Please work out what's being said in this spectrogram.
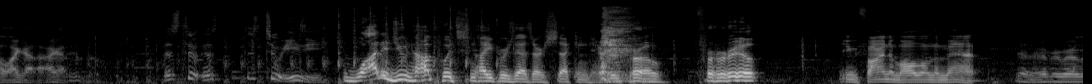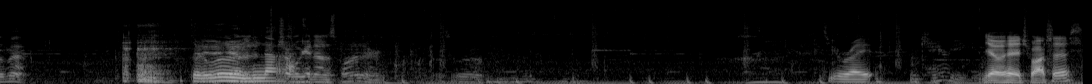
oh, I got. I got him though. This too. This, this too easy. Why did you not put snipers as our secondary, bro? For real? You can find them all on the map. Yeah, they're everywhere on the map. They're You literally having not. Trouble getting out of spawn or? what's? You're right. I'm carrying you. Yo, Hitch, watch this.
